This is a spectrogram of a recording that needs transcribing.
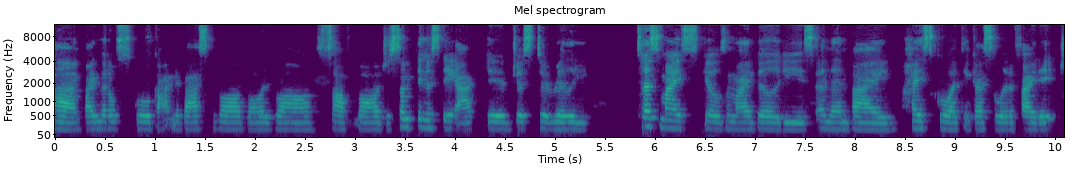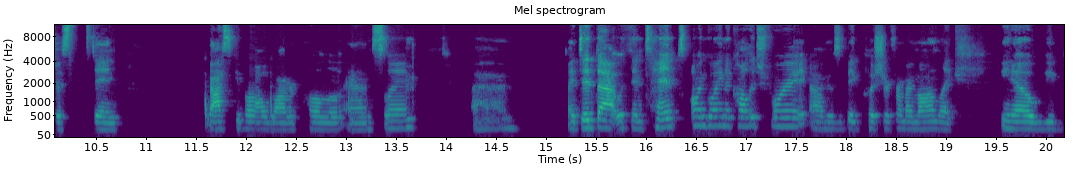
Uh, by middle school, got into basketball, volleyball, softball, just something to stay active, just to really test my skills and my abilities. And then by high school, I think I solidified it just in basketball, water polo, and swim. Um, I did that with intent on going to college for it. Um, it was a big pusher for my mom, like, you know, we,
